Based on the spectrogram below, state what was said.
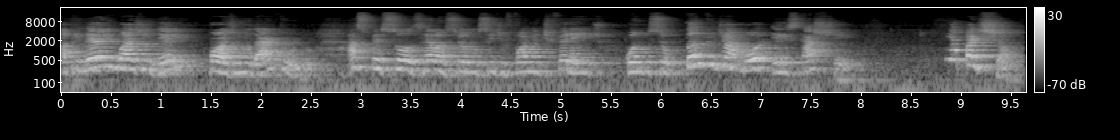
a primeira linguagem dele pode mudar tudo. As pessoas relacionam-se de forma diferente quando o seu tanque de amor ele está cheio. E a paixão?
